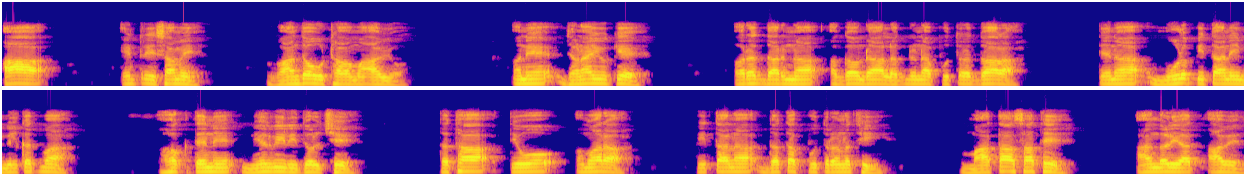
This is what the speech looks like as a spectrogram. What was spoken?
આ એન્ટ્રી સામે વાંધો ઉઠાવવામાં આવ્યો અને જણાવ્યું કે અરજદારના અગાઉના લગ્નના પુત્ર દ્વારા તેના મૂળ પિતાની મિલકતમાં હક તેને મેળવી લીધેલ છે તથા તેઓ અમારા પિતાના દત્તક પુત્ર નથી. માતા સાથે આંગળિયાત આવેલ,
